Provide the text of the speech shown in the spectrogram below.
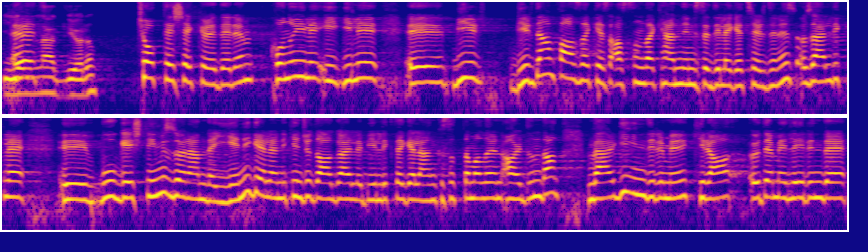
İyi Evet. yayınlar diliyorum. Çok teşekkür ederim. Konuyla ilgili e, bir birden fazla kez aslında kendinizi dile getirdiniz. Özellikle e, bu geçtiğimiz dönemde yeni gelen ikinci dalgayla birlikte gelen kısıtlamaların ardından vergi indirimi, kira ödemelerinde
